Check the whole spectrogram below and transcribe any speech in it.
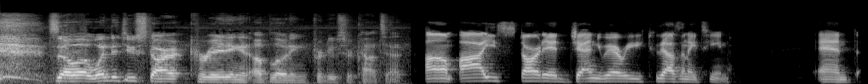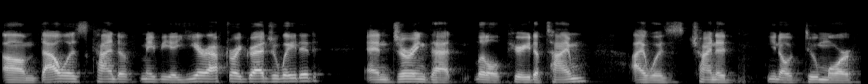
so uh, when did you start creating and uploading producer content? Um, I started January 2018. And um, that was kind of maybe a year after I graduated. And during that little period of time, I was trying to, you know, do more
